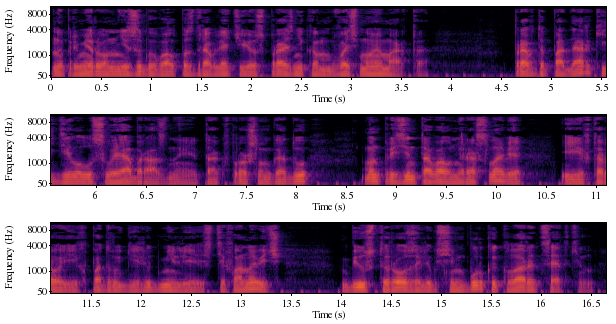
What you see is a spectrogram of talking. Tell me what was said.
Например, он не забывал поздравлять ее с праздником 8 марта. Правда, подарки делал своеобразные. Так, в прошлом году он презентовал Мирославе и второй их подруге Людмиле Стефанович бюсты Розы Люксембург и Клары Цеткин –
